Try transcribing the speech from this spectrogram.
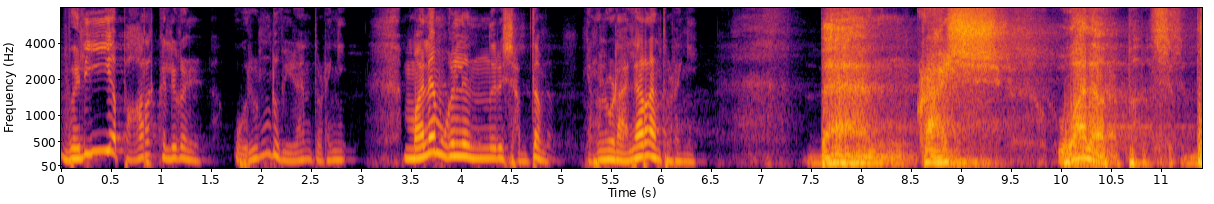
വലിയ പാറക്കല്ലുകൾ ഉരുണ്ടു വീഴാൻ തുടങ്ങി. മലമുകളിൽ നിന്നൊരു ശബ്ദം ഞങ്ങളോട് അലറാൻ തുടങ്ങി. ക്രാഷ് വലപ്പ്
